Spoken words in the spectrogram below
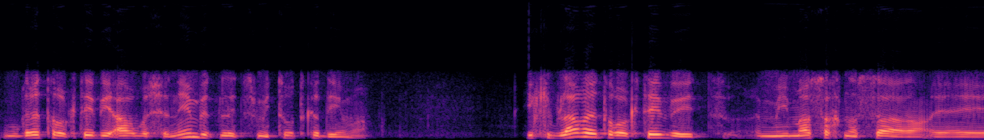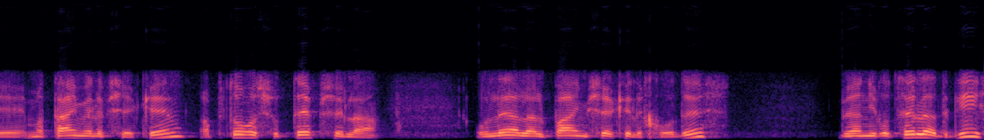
הוא רטרואקטיבי ארבע שנים לצמיתות קדימה. היא קיבלה רטרואקטיבית ממס הכנסה 200 אלף שקל, הפטור השוטף שלה עולה על 2,000 שקל לחודש, ואני רוצה להדגיש,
